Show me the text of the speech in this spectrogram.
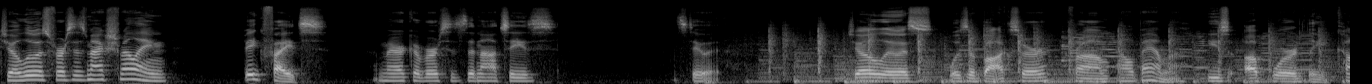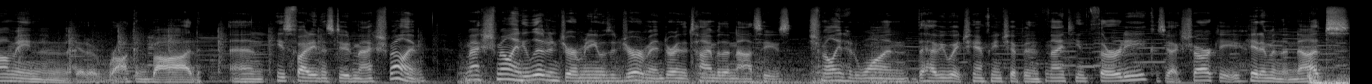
Joe Louis versus Max Schmeling. Big fights. America versus the Nazis. Let's do it. Joe Louis was a boxer from Alabama. He's upwardly coming and he had a rockin' bod, and he's fighting this dude, Max Schmeling. Max Schmeling, he lived in Germany. He was a German during the time of the Nazis. Schmeling had won the heavyweight championship in 1930 because Jack Sharkey hit him in the nuts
